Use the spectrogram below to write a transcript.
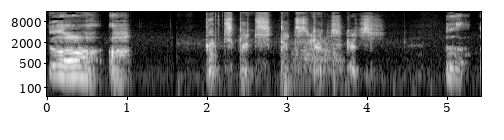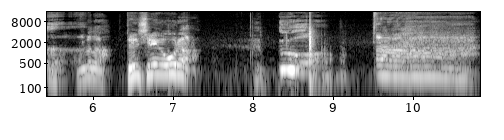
うわあガチガチガチガチガチ。今だ、電子レンオーラ。うおああ。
